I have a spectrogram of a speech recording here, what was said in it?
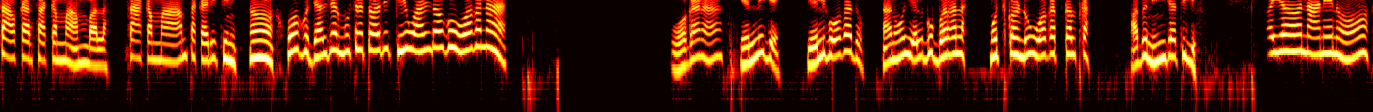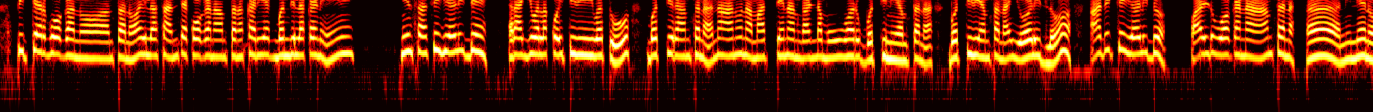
ಸಾವುಕಾರ ಸಾಕಮ್ಮ ಅಂಬಲ್ಲ ಸಾಕಮ್ಮ ಅಂತ ಕರಿತೀನಿ. ಹೋಗು, ಜಲ್ ಜಲ್ ಮುಸ್ರೆ ತೊಳೆದಿಕ್ಕಿ ಹೋಗು ಹೋಗೋಣ. ಹೋಗೋಣ? ಎಲ್ಲಿಗೆ? ಎಲ್ಲಿಗೆ ಹೋಗೋದು? ನಾನು ಎಲ್ಗೂ ಬರಲ್ಲ. ಮುಚ್ಕೊಂಡು ಹೋಗೋದ್ ಕಲ್ಕ. ಅದು ನಿನ್ ಜೊತೆಗೆ. ಅಯ್ಯೋ, ನಾನೇನು ಪಿಕ್ಚರ್ಗೆ ಹೋಗೋಣ ಅಂತಾನೋ, ಇಲ್ಲ ಸಂತೆಗೆ ಹೋಗೋಣ ಅಂತಾನೋ ಕರಿಯಕ್ಕೆ ಬಂದಿಲ್ಲ ಕಣಿ. ನಿನ್ ಸಸಿಗೆ ಹೇಳಿದ್ದೆ, ರಾಗಿ ಹೊಲ ಕೊಯ್ತೀವಿ ಇವತ್ತು. ಬತ್ತೀರಾ ಅಂತನ? ನಾನು ನಮ್ಮ ಅತ್ತೆ ನನ್ನ ಗಂಡ ಮೂವರು ಬತ್ತೀನಿ ಅಂತನ, ಬತ್ತೀವಿ ಅಂತನ ಹೇಳಿದ್ಲು. ಅದಕ್ಕೆ ಹೇಳಿದ್ದು. ವಾಲ್ಡ್ ಹೋಗೋಣ ಅಂತಾನ. ಹಾ, ನೀನೇನು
